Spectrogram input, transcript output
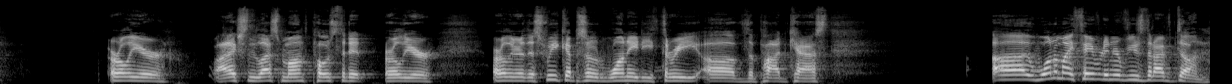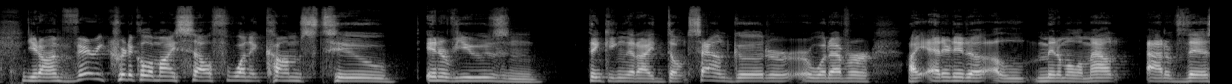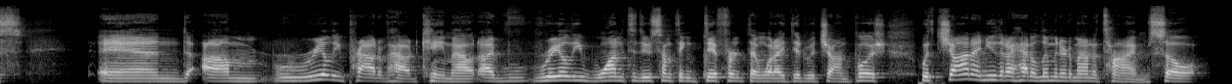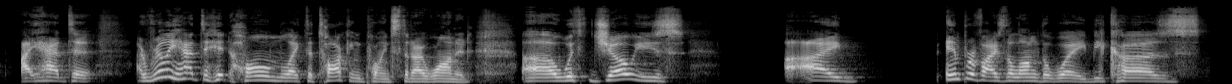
earlier. Actually, last month posted it earlier earlier this week, episode 183 of the podcast. Uh, one of my favorite interviews that I've done. You know, I'm very critical of myself when it comes to interviews and thinking that I don't sound good or, or whatever. I edited a, a minimal amount out of this, and I'm really proud of how it came out. I really wanted to do something different than what I did with John Bush. With John, I knew that I had a limited amount of time, so I had to I really had to hit home like the talking points that I wanted. Uh, with Joey's, I improvised along the way because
